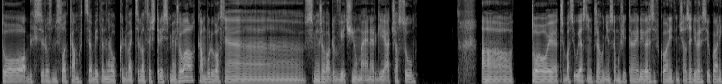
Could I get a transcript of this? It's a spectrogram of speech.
to, abych si rozmyslel, kam chci, aby ten rok 2024 směřoval, kam budu vlastně eh, směřovat většinu mé energie a času. A to je třeba si ujasnit, protože hodně jsem užité, je diversifikovaný, ten čas je diversifikovaný,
